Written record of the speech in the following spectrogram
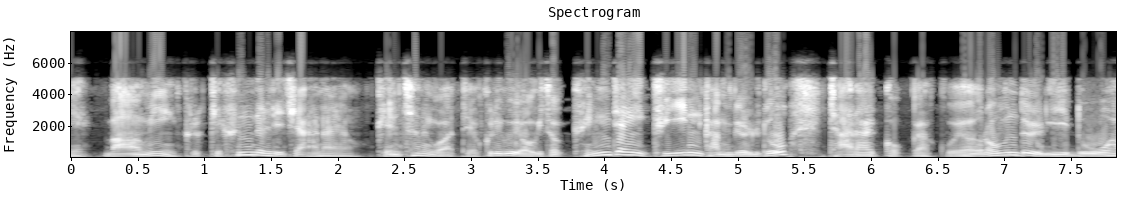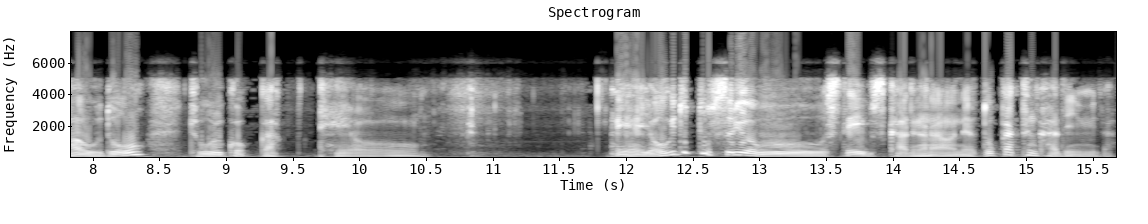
예, 마음이 그렇게 흔들리지 않아요. 괜찮은 것 같아요. 그리고 여기서 굉장히 귀인 감별도 잘할 것 같고요. 여러분들 이 노하우도 좋을 것 같아요. 예, 여기도 또 3 오브 스테이브스 카드가 나왔네요. 똑같은 카드입니다.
